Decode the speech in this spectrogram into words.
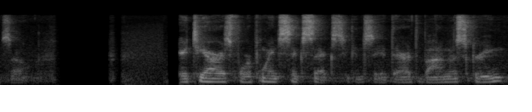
So ATR is 4.66. You can see it there at the bottom of the screen.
